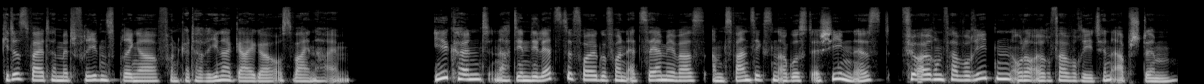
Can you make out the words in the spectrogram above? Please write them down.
geht es weiter mit Friedensbringer von Katharina Geiger aus Weinheim. Ihr könnt, nachdem die letzte Folge von Erzähl mir was am 20. August erschienen ist, für euren Favoriten oder eure Favoritin abstimmen.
